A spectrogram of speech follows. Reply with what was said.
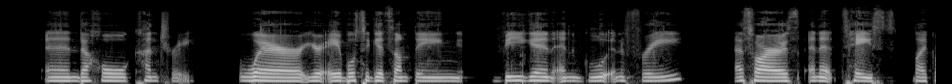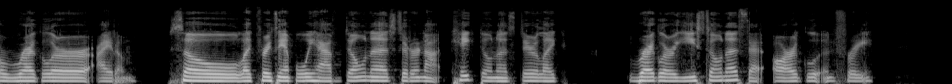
in the whole country where you're able to get something vegan and gluten free as far as, and it tastes like a regular item. So, like, for example, we have donuts that are not cake donuts, they're like regular yeast donuts that are gluten free.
